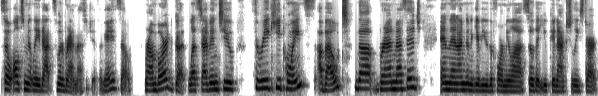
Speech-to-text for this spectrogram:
So ultimately, that's what a brand message is. Okay. So we're on board. Good. Let's dive into three key points about the brand message and then I'm going to give you the formula so that you can actually start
